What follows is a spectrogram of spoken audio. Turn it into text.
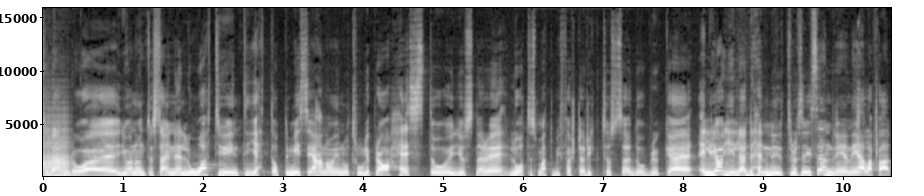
sådär då. Eh, Johan Untersteiner låter ju inte jätteoptimistisk. Han har ju en otroligt bra häst och just när det låter som att det blir första rycktussar då brukar... Eller jag gillar den utrustningsändringen i alla fall.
